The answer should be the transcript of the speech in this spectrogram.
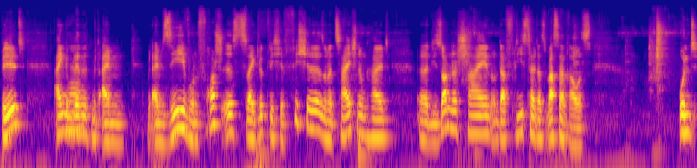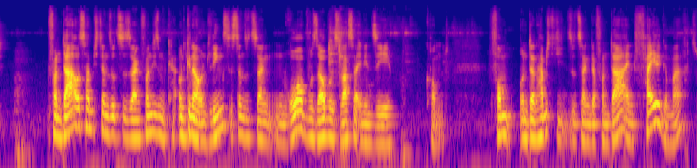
Bild eingeblendet ja. mit einem mit einem See, wo ein Frosch ist, zwei glückliche Fische, so eine Zeichnung halt, äh, die Sonne scheint und da fließt halt das Wasser raus. Und von da aus habe ich dann sozusagen von diesem, Ka und genau, und links ist dann sozusagen ein Rohr, wo sauberes Wasser in den See kommt. Vom, und dann habe ich die sozusagen davon da einen Pfeil gemacht,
